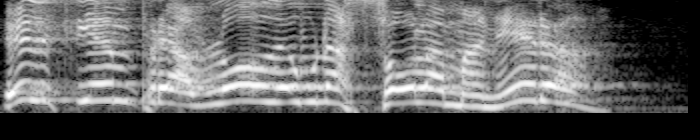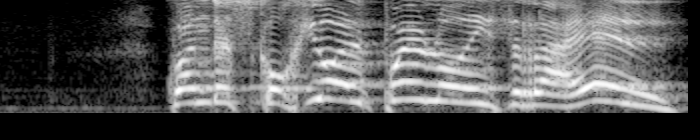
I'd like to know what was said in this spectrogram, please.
Él siempre habló de una sola manera. Cuando escogió al pueblo de Israel,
